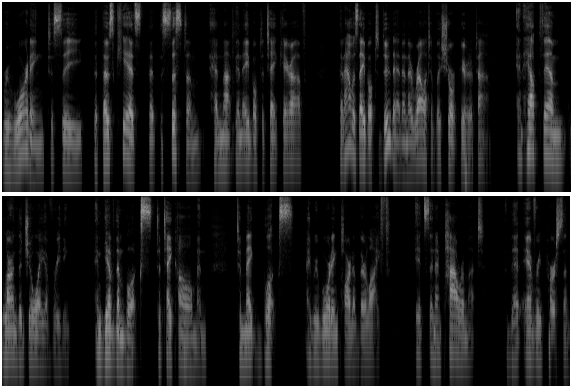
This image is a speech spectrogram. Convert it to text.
rewarding to see that those kids that the system had not been able to take care of, that I was able to do that in a relatively short period of time and help them learn the joy of reading and give them books to take home and to make books a rewarding part of their life. It's an empowerment that every person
